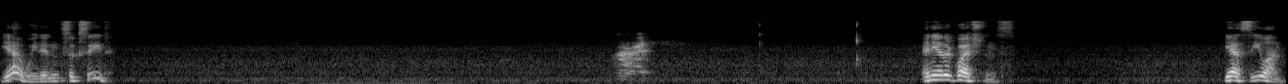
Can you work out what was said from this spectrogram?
yeah, we didn't succeed. All right. Any other questions? Yes, Elon.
